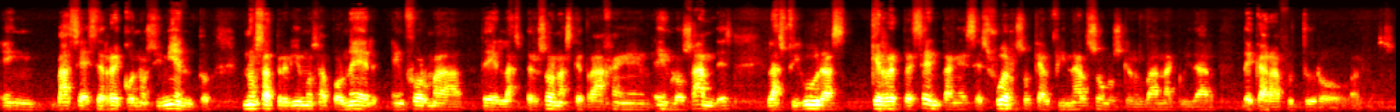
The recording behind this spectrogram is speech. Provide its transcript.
en base a ese reconocimiento, nos atrevimos a poner en forma de las personas que trabajan en, en, los Andes las figuras que representan ese esfuerzo que al final son los que nos van a cuidar de cara a futuro, Alfonso.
